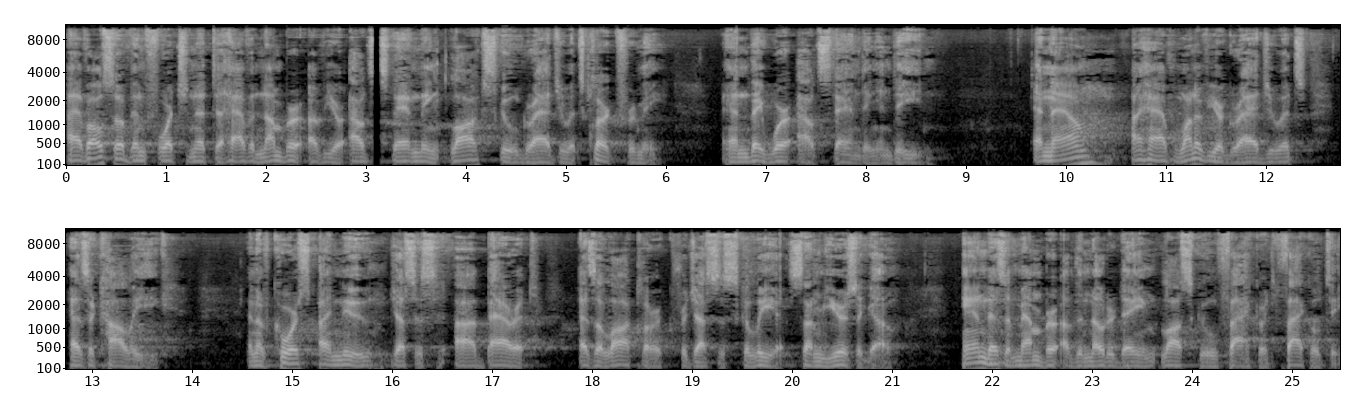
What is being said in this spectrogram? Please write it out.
I have also been fortunate to have a number of your outstanding law school graduates clerk for me, and they were outstanding indeed. And now I have one of your graduates as a colleague. And of course, I knew Justice uh, Barrett as a law clerk for Justice Scalia some years ago, and as a member of the Notre Dame Law School faculty.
